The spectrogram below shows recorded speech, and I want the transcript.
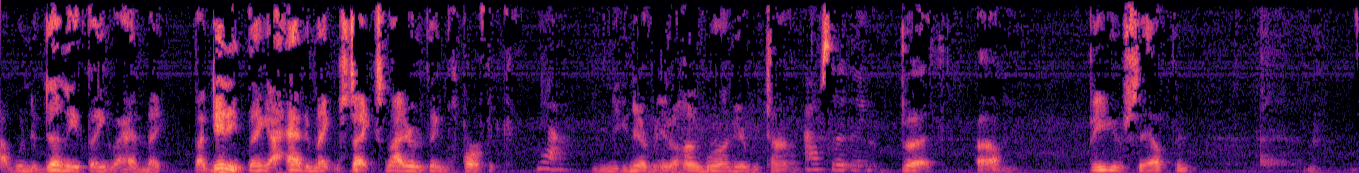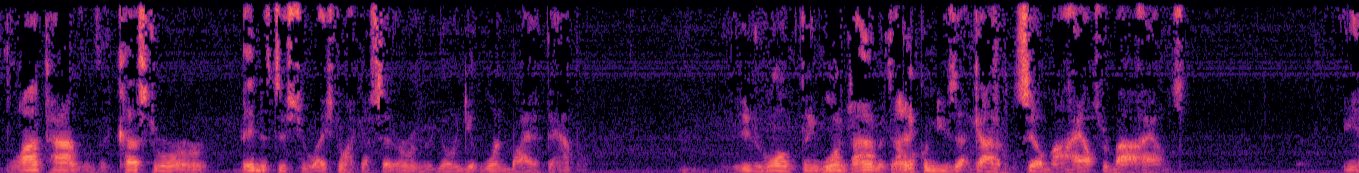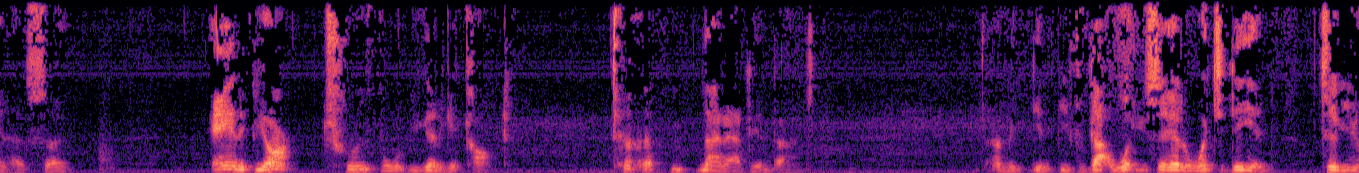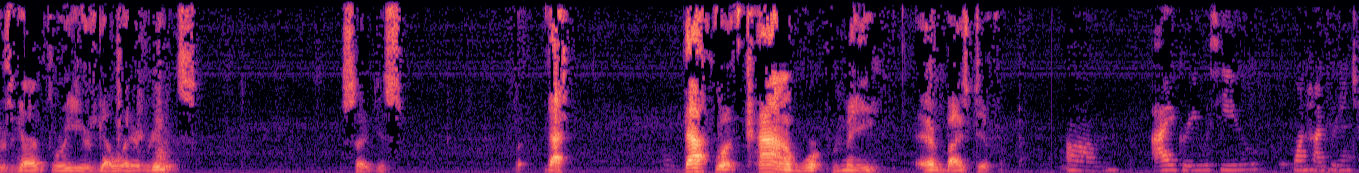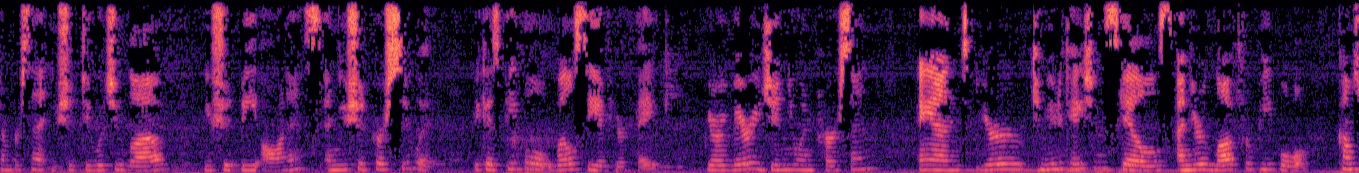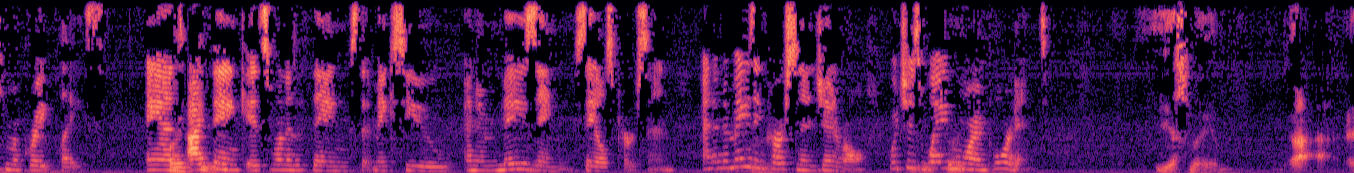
I wouldn't have done anything if I had to make. If I did anything, I had to make mistakes. Not everything was perfect. Yeah, You never hit a home run every time, absolutely. but um, be yourself. And a lot of times with a customer or business situation, like I said earlier, you only get one bite at the apple. You do the wrong thing one time, but I ain't going to use that guy to sell my house or buy a house. You know, so. And if you aren't truthful, you're going to get caught. Nine out of ten times. I mean, you, you forgot what you said or what you did two years ago, three years ago, whatever it is. So just, but that's, that's what kind of worked for me. Everybody's different. Um, I agree with you 110%. You should do what you love. You should be honest and you should pursue it because people will see if you're fake. You're a very genuine person and your communication skills and your love for people comes from a great place. And Thank I you. think it's one of the things that makes you an amazing salesperson and an amazing mm. person in general, which is way more important. Yes, ma'am. I,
